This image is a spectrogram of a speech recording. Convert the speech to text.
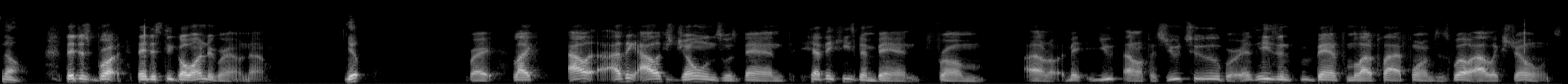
No. They just brought they just go underground now. Right? Like I think Alex Jones was banned. I think he's been banned from I don't know. You, I don't know if it's YouTube or he's been banned from a lot of platforms as well. Alex Jones.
